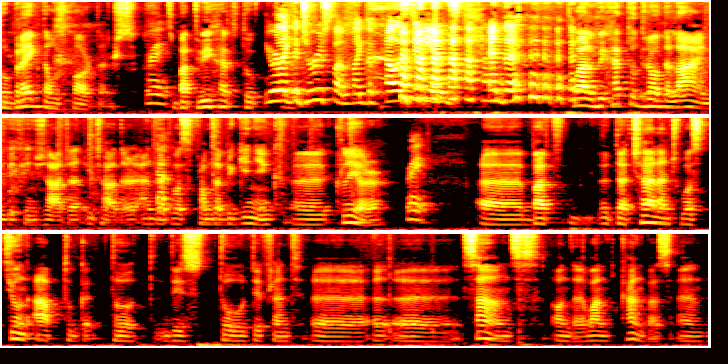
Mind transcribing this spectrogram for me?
to break those borders. Right. But we had to. You were like the Jerusalem, like the Palestinians and the. well, we had to draw the line between each other, each other, and that was from the beginning uh, clear. Right. Uh, but the challenge was tuned up to to these two different uh, uh, uh, sounds on the one canvas, and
